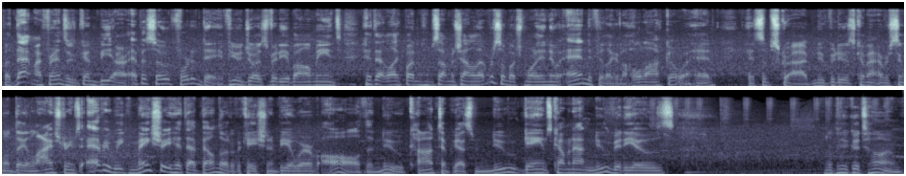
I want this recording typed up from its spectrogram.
But that, my friends, is going to be our episode for today. If you enjoyed this video, by all means, hit that like button, helps out my channel ever so much more than you know. And if you like it a whole lot, go ahead, hit subscribe. New videos come out every single day, live streams every week. Make sure you hit that bell notification and be aware of all the new content. We got some new games coming out, new videos. It'll be a good time.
